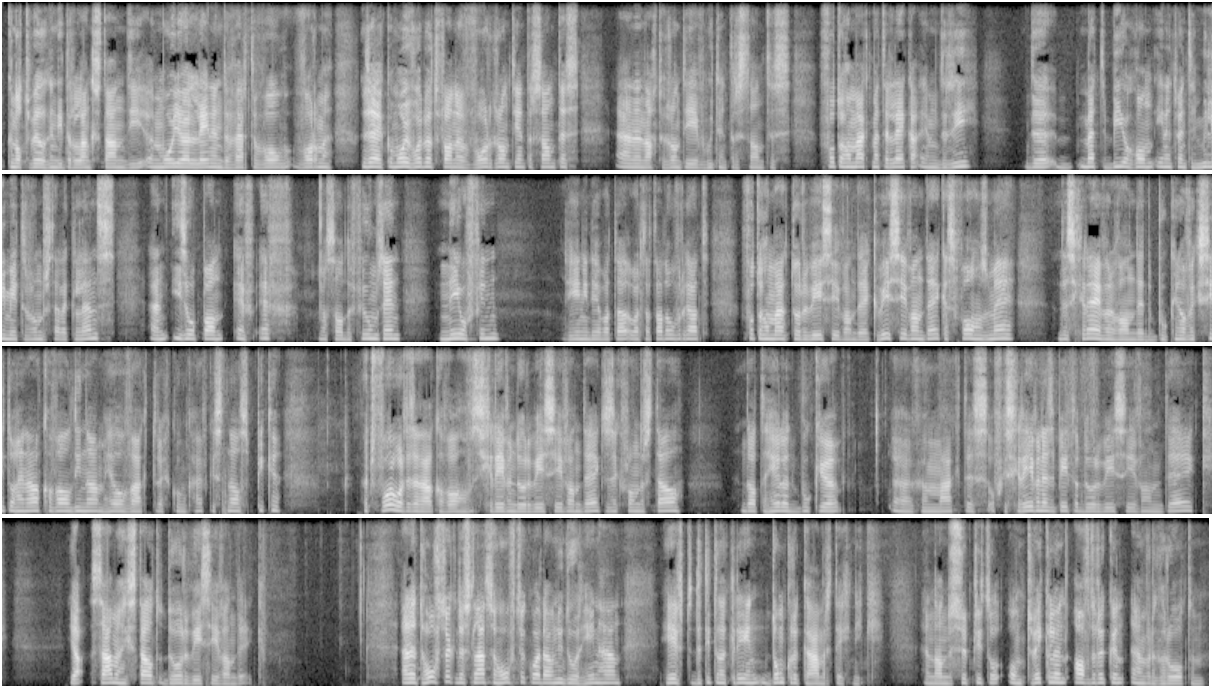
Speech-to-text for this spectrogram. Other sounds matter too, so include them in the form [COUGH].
knotwilgen die er langs staan, die een mooie lijn in de verte vormen. Dus eigenlijk een mooi voorbeeld van een voorgrond die interessant is. En een achtergrond die even goed interessant is. Foto gemaakt met de Leica M3 de, met Biogon 21 mm veronderstel ik lens en Isopan FF, dat zal de film zijn, Neofin, geen idee wat dat, waar dat, over gaat. Foto gemaakt door W.C. van Dijk. W.C. van Dijk is volgens mij de schrijver van dit boekje, of ik zie toch in elk geval die naam heel vaak terugkomen. Ik ga even snel spieken. Het voorwoord is in elk geval geschreven door W.C. van Dijk, dus ik veronderstel dat heel het boekje uh, gemaakt is, of geschreven is beter door W.C. van Dijk. Ja, samengesteld door W.C. van Dijk. En het hoofdstuk, dus het laatste hoofdstuk waar we nu doorheen gaan, heeft de titel gekregen Donkere Kamertechniek. En dan de subtitel Ontwikkelen, afdrukken en vergroten.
